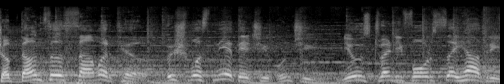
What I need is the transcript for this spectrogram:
शब्दांचं सामर्थ्य विश्वसनीयतेची उंची न्यूज ट्वेंटी फोर सह्याद्री.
